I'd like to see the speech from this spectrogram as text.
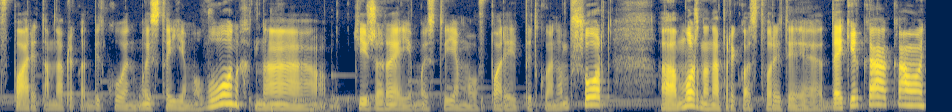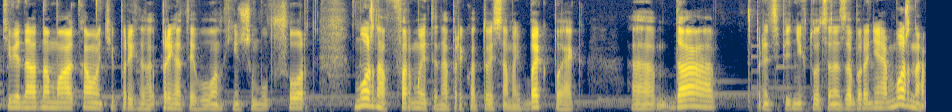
в парі, там, наприклад, біткоін ми стаємо в лонг, на тій же реї ми стаємо в парі біткоїном в шорт. Можна, наприклад, створити декілька аккаунтів і на одному аккаунті пригати в лонг, іншому в шорт. Можна фармити, наприклад, той самий бекпек. А, да, в принципі, ніхто це не забороняє. Можна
